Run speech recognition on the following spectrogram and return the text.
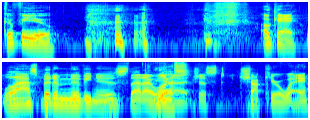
Good for you. Okay, last bit of movie news that I want to Yes. just chuck your way.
